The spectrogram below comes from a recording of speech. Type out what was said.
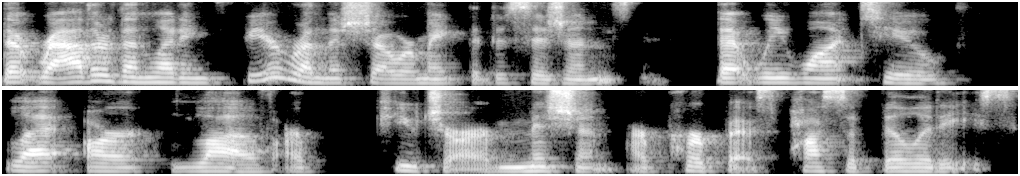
that rather than letting fear run the show or make the decisions, that we want to let our love, our future, our mission, our purpose, possibilities,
